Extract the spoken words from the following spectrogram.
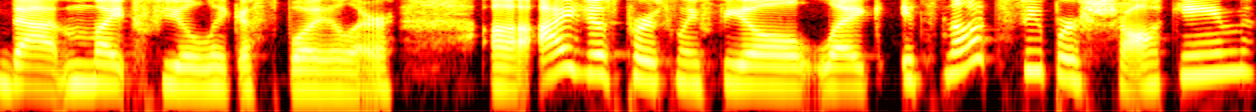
that might feel like a spoiler. Uh, I just personally feel like it's not super shocking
